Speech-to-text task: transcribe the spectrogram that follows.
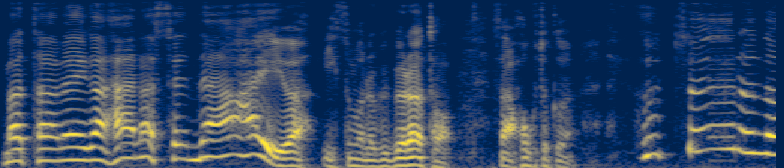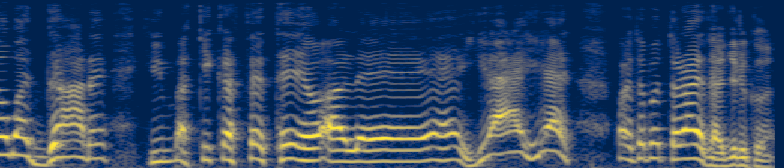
また目が離せないわ。いつものビブラート。さあ北斗君。普通のは誰今聞かせてよあれ。いやいや。バトバトライザージュリ君。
